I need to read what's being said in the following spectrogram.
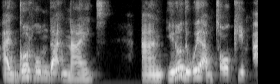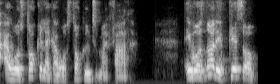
I got home that night, and you know, the way I'm talking, I was talking like I was talking to my father. It was not a case of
